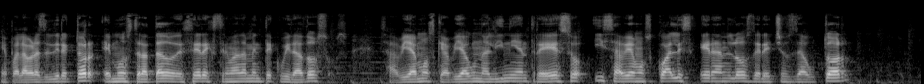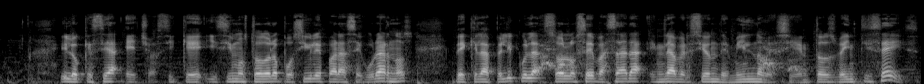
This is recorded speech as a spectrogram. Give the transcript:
En palabras del director, hemos tratado de ser extremadamente cuidadosos. Sabíamos que había una línea entre eso y sabíamos cuáles eran los derechos de autor y lo que se ha hecho. Así que hicimos todo lo posible para asegurarnos de que la película solo se basara en la versión de 1926.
